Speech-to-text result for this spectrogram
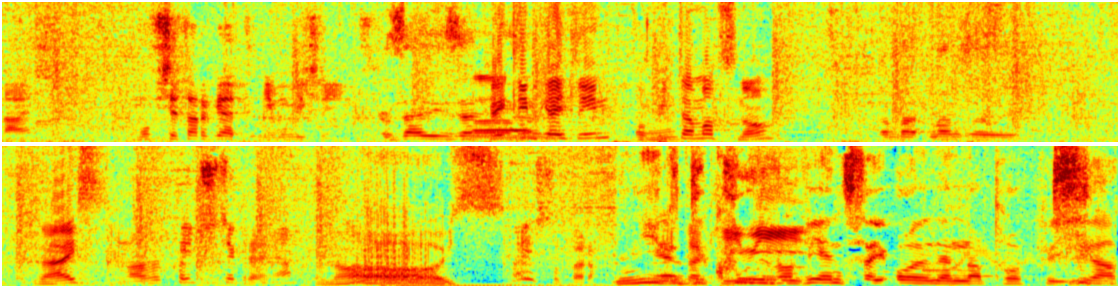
Nice. Mówcie targety, nie mówicie nic. Zali, zali. Caitlyn, Caitlyn, obita mocno. Dobra, mam zali. Nice. No to kończycie grę, nie? Nice. No i super. Nigdy takimi- kurwa więcej olnem na topy. Ja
